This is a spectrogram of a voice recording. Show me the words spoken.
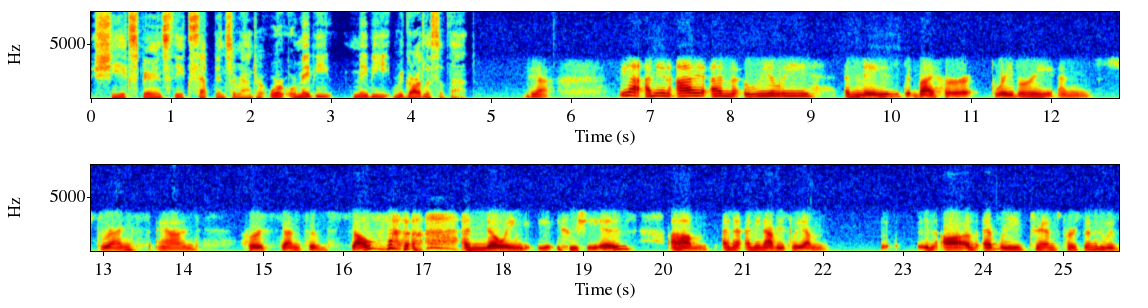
she experienced the acceptance around her, or or maybe maybe regardless of that. Yeah, yeah. I mean, I am really amazed by her bravery and strength and her sense of self and knowing who she is. Um, and I mean, obviously, I'm in awe of every trans person who is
